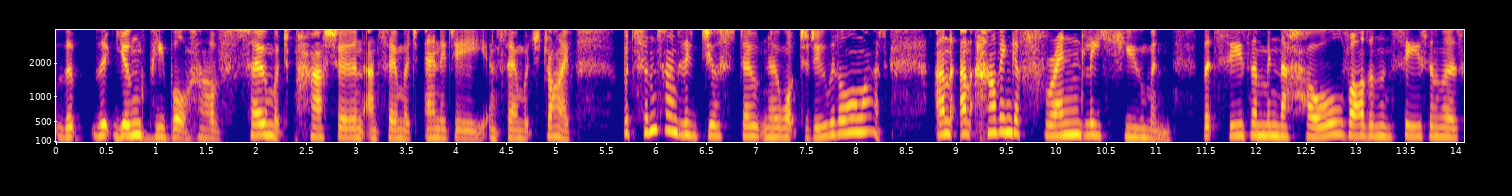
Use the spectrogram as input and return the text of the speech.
that, that young mm. people have so much passion and so much energy and so much drive. But sometimes they just don't know what to do with all that. And, and having a friendly human that sees them in the whole rather than sees them as,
